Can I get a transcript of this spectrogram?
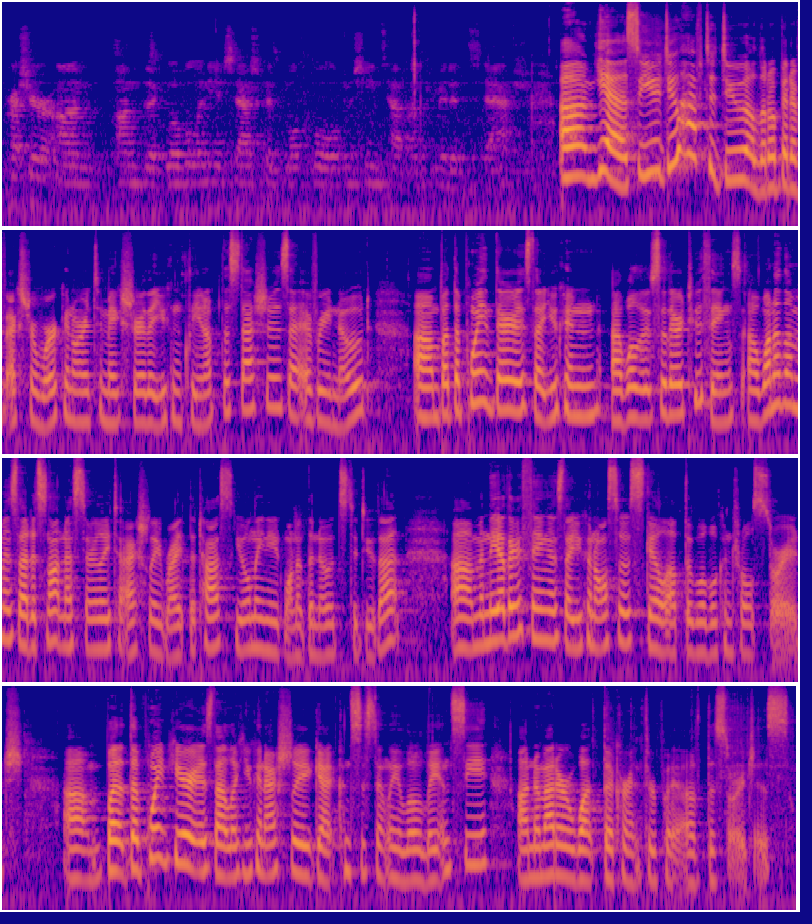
pressure on on the global lineage stash because multiple machines have uncommitted stash? Um, yeah, so you do have to do a little bit of extra work in order to make sure that you can clean up the stashes at every node. Um, but the point there is that you can, uh, well, so there are two things. Uh, one of them is that it's not necessarily to actually write the task. You only need one of the nodes to do that. Um, and the other thing is that you can also scale up the global control storage. Um, but the point here is that like you can actually get consistently low latency uh, no matter what the current throughput of the storage is.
